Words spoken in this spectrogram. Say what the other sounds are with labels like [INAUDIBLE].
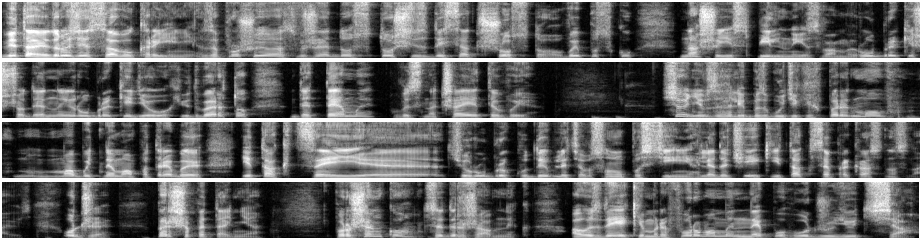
Вітаю, друзі! Слава Україні! Запрошую вас вже до 166-го випуску нашої спільної з вами рубрики, щоденної рубрики Діалог відверто, де теми визначаєте ви. Сьогодні, взагалі, без будь-яких передмов, ну, мабуть, нема потреби. І так цей, е, цю рубрику дивляться в основному постійні глядачі, які і так все прекрасно знають. Отже, перше питання: Порошенко це державник, але з деякими реформами не погоджуються.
